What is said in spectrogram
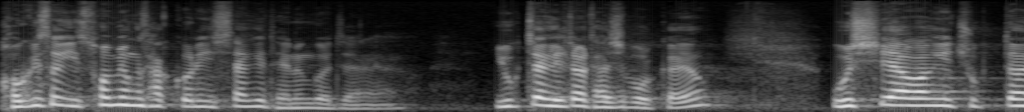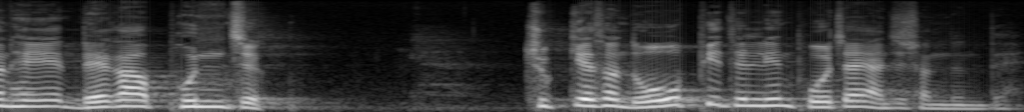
거기서 이 소명 사건이 시작이 되는 거잖아요. 6장 1절 다시 볼까요? 우시아 왕이 죽던 해에 내가 본즉 주께서 높이 들린 보좌에 앉으셨는데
